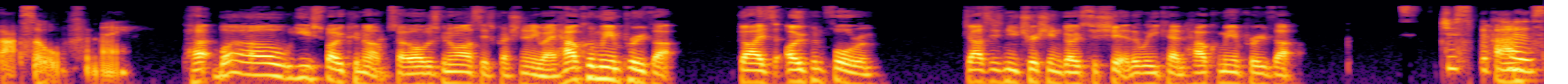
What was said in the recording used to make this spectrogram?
That's all for me. Well, you've spoken up, so I was going to ask this question anyway. How can we improve that? Guys, open forum. Jazz's nutrition goes to shit at the weekend. How can we improve that? just because,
